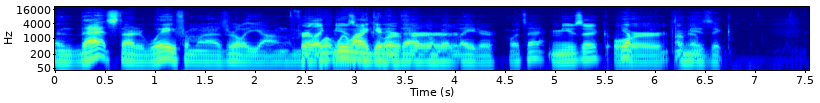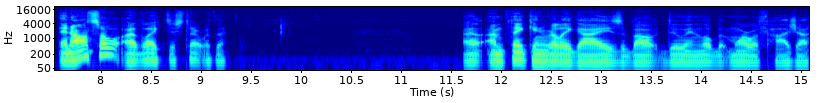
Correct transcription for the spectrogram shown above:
and that started way from when I was really young. For, like, we, want to get into that a little bit later. What's that? Music Yep, or For okay. music, and also I'd like to start with a. I, I'm thinking really, guys, about doing a little bit more with Haja.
